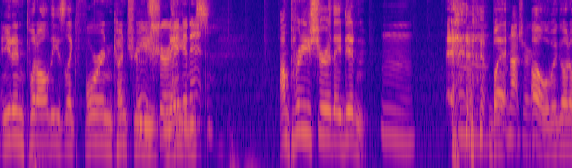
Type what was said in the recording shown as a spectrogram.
and you didn't put all these like foreign countries. are you sure names. they didn't? I'm pretty sure they didn't. but I'm not sure. Oh, when we go to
